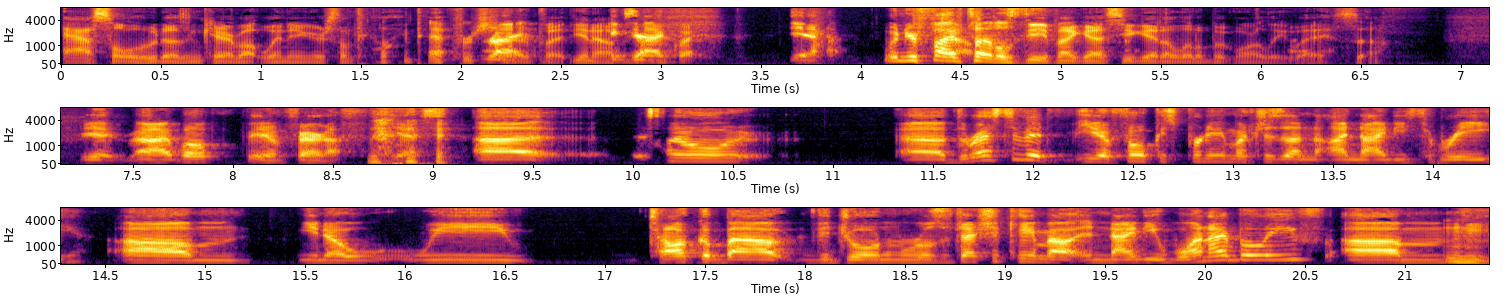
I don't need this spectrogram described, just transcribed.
asshole who doesn't care about winning or something like that for sure. Right. But you know, exactly. Yeah. When you're five no. titles deep, I guess you get a little bit more leeway. So. Yeah. Uh, well, you know, fair enough. Yes. uh, so uh, the rest of it, you know, focus pretty much is on on 93. Um, you know, we talk about the Jordan rules, which actually came out in 91, I believe. Um, mm-hmm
